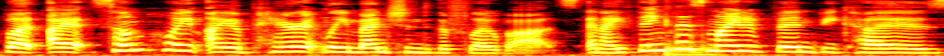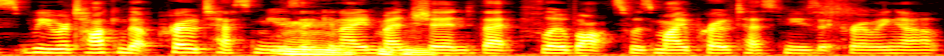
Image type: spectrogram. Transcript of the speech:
but I at some point I apparently mentioned the Flobots, and I think this mm. might have been because we were talking about protest music, mm, and I had mm-hmm. mentioned that Flobots was my protest music growing up.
